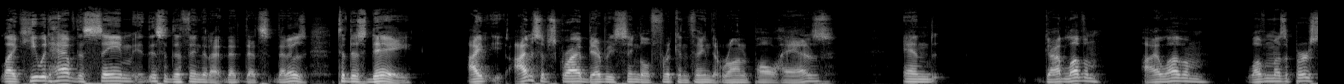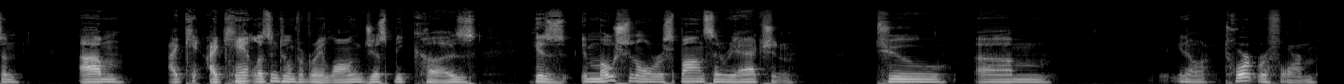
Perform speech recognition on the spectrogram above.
like he would have the same this is the thing that I that that's that I was to this day I I'm subscribed to every single freaking thing that Ron Paul has and God love him. I love him. Love him as a person. Um I can't I can't listen to him for very long just because his emotional response and reaction to um you know, tort reform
